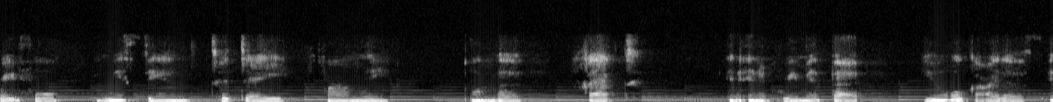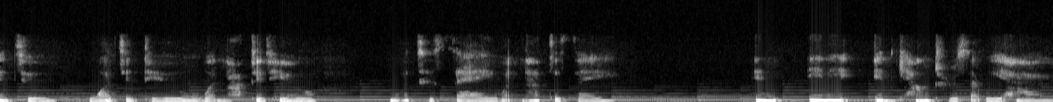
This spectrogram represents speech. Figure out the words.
grateful. And we stand today firmly on the fact and in agreement that you will guide us into what to do, what not to do, what to say, what not to say in any encounters that we have.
